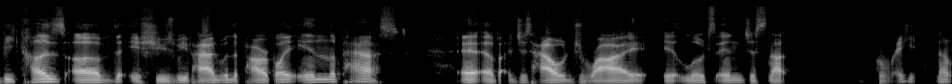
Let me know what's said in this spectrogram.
because of the issues we've had with the power play in the past of just how dry it looks and just not great no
